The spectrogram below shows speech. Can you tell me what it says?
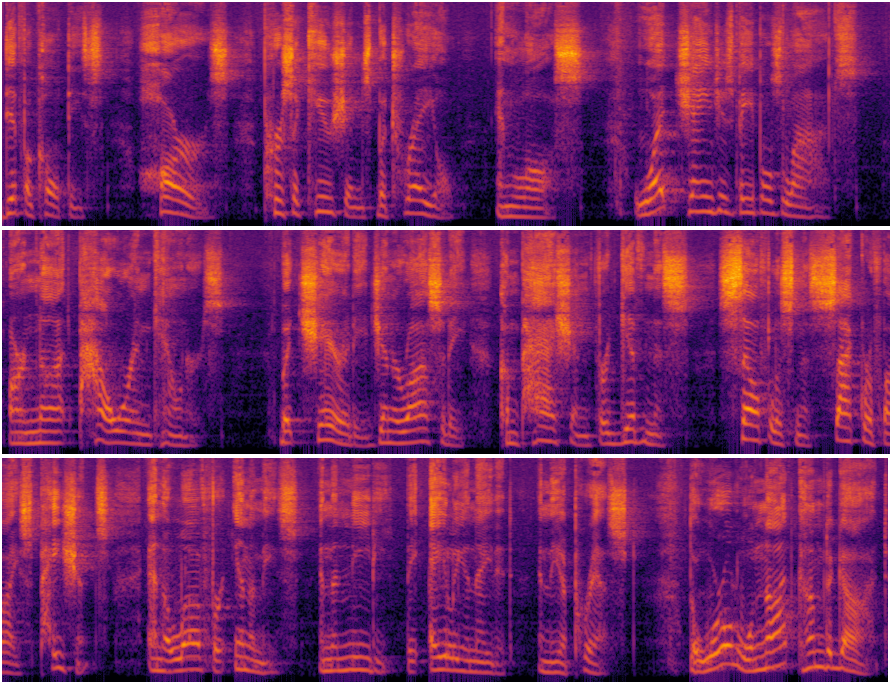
difficulties, horrors, persecutions, betrayal, and loss. What changes people's lives are not power encounters, but charity, generosity, compassion, forgiveness, selflessness, sacrifice, patience, and a love for enemies and the needy, the alienated, and the oppressed. The world will not come to God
